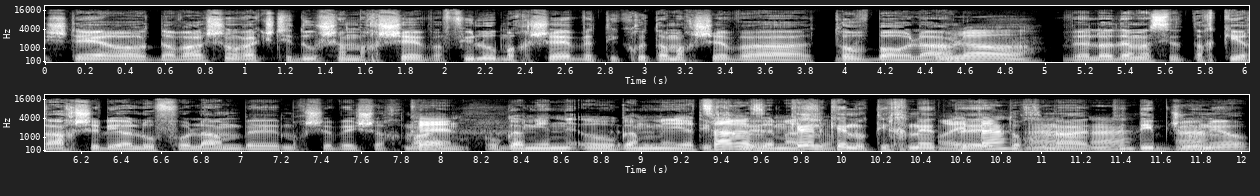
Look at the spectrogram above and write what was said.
שתי הערות. דבר ראשון, רק שתדעו שהמחשב, אפילו מחשב, ותיקחו את המחשב הטוב בעולם, הוא לא, ולא יודע מה עשית תחקיר, אח שלי אלוף עולם במחשבי שחמט. כן, הוא גם, הוא גם יצר תכנת- איזה משהו. כן, כן, הוא תכנת ראית? אה, תוכנת אה, אה, דיפ אה. ג'וניור.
